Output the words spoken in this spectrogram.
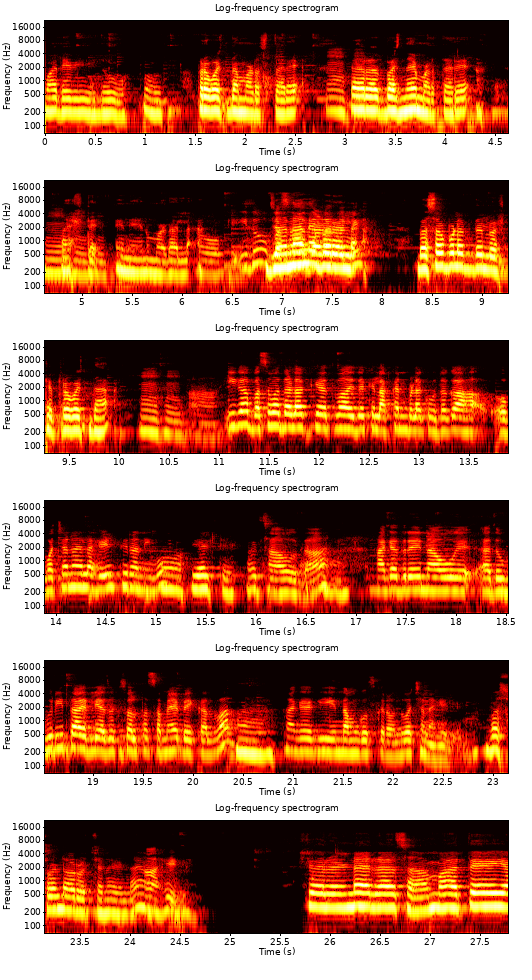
ಮಾದೇವಿ ಇದು ಪ್ರವಚನ ಮಾಡಿಸ್ತಾರೆ. ಯಾರು ಭಜನೆ ಮಾಡ್ತಾರೆ. ಅಷ್ಟೇ. ಇನ್ನೇನು ಮಾಡಲ್ಲ. ಓಕೆ ಇದು ಜನನೇ ಬರಲ್ಲ. ಬಸವ ಬಳಗದಲ್ಲೂ ಅಷ್ಟೇ ಪ್ರವಚನ. ಈಗ ಬಸವ ದಳಕ್ಕೆ ಅಥವಾ ಇದಕ್ಕೆಲ್ಲ ಅಕ್ಕನ ಬೆಳಕ್ ಹೋದಾಗ ವಚನ ಎಲ್ಲ ಹೇಳ್ತೀರಾ ನೀವು? ಹೇಳ್ತೀವಿ. ಹೌದಾ? ಹಾಗಾದ್ರೆ ನಾವು ಅದು ಹುರಿತಾ ಇರ್ಲಿ ಅದಕ್ಕೆ ಸ್ವಲ್ಪ ಸಮಯ ಬೇಕಲ್ವಾ? ಹಾಗಾಗಿ ನಮಗೋಸ್ಕರ ಒಂದು ವಚನ ಹೇಳಿ. ಬಸವಣ್ಣವ್ರ ವಚನ ಹೇಳ ಹೇಳಿ. ಶರಣರ ಸಮತೆಯ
